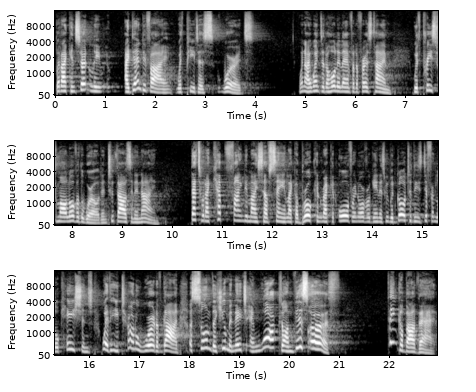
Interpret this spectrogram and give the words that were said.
But I can certainly identify with Peter's words. When I went to the Holy Land for the first time with priests from all over the world in 2009, that's what I kept finding myself saying, like a broken record, over and over again, as we would go to these different locations where the eternal Word of God assumed the human nature and walked on this earth. Think about that.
